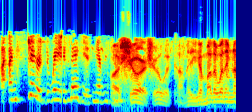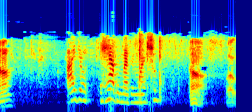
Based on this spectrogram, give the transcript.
I, I'm scared the way his leg is and everything. Oh, sure, sure we'll come. Is your mother with him now? I don't have a mother, Marshal. Oh, well,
